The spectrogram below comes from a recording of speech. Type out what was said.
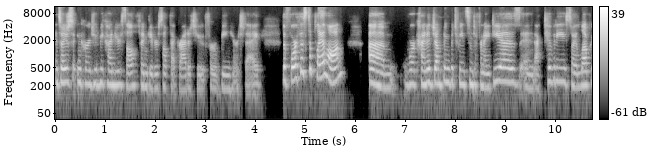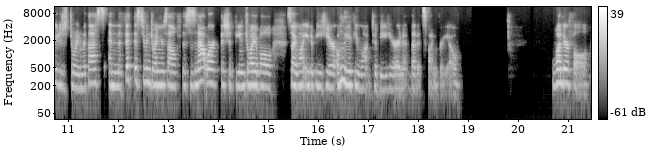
and so I just encourage you to be kind to yourself and give yourself that gratitude for being here today. The fourth is to play along um, we're kind of jumping between some different ideas and activities. So I love for you to just join with us. And the fifth is to enjoy yourself. This is not work. This should be enjoyable. So I want you to be here only if you want to be here and that it's fun for you. Wonderful.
